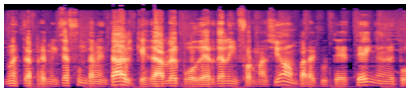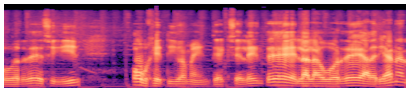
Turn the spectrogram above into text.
nuestra premisa fundamental, que es darle el poder de la información para que ustedes tengan el poder de decidir objetivamente. Excelente la labor de Adriana,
